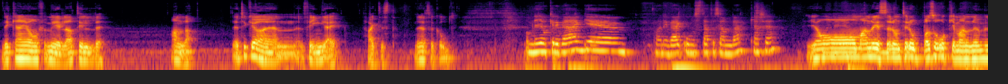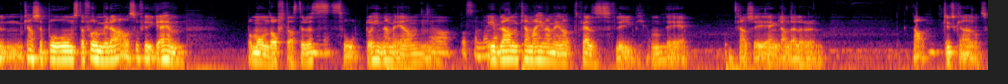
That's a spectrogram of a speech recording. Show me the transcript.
det kan jag förmedla till andra. Det tycker jag är en fin grej faktiskt. Det är rätt så coolt. Om ni åker iväg, eh, var ni iväg onsdag till söndag kanske? Ja, om man reser runt Europa så åker man eh, kanske på onsdag förmiddag och så flyger jag hem på måndag oftast. Det är svårt att hinna med någon... Ja. Ibland kan man hinna med något kvällsflyg om det är kanske i England eller ja, Tyskland eller något.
